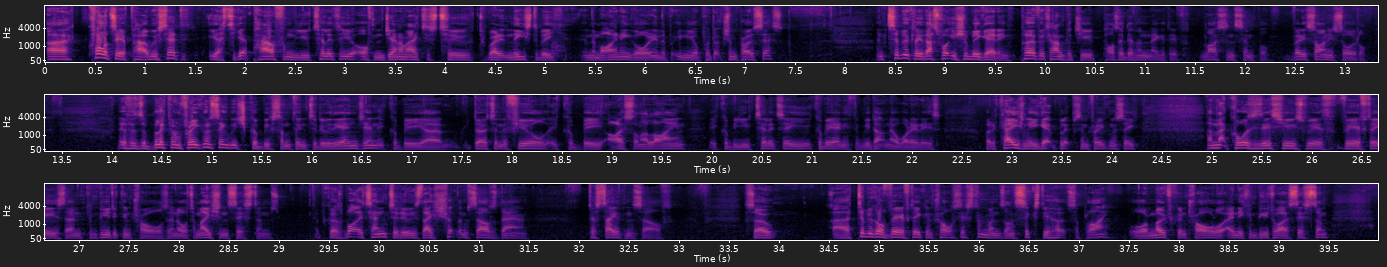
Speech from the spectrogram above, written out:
Uh, quality of power. We said, yes, to get power from the utility or from generators to, to where it needs to be in the mining or in, the, in your production process. And typically that's what you should be getting. Perfect amplitude, positive and negative. Nice and simple. Very sinusoidal. If there's a blip in frequency, which could be something to do with the engine, it could be um, dirt in the fuel, it could be ice on the line, it could be utility, it could be anything. We don't know what it is. But occasionally you get blips in frequency. And that causes issues with VFDs and computer controls and automation systems. Because what they tend to do is they shut themselves down to save themselves. So a typical VFD control system runs on 60 hertz supply or motor control or any computerized system.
